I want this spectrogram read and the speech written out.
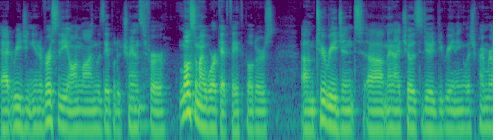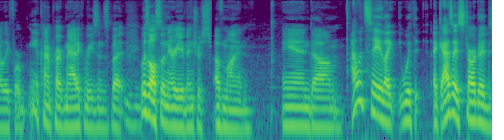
at Regent University online. Was able to transfer most of my work at Faith Builders. Um, to Regent, um, and I chose to do a degree in English primarily for you know kind of pragmatic reasons, but it was also an area of interest of mine. And um, I would say, like with like as I started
